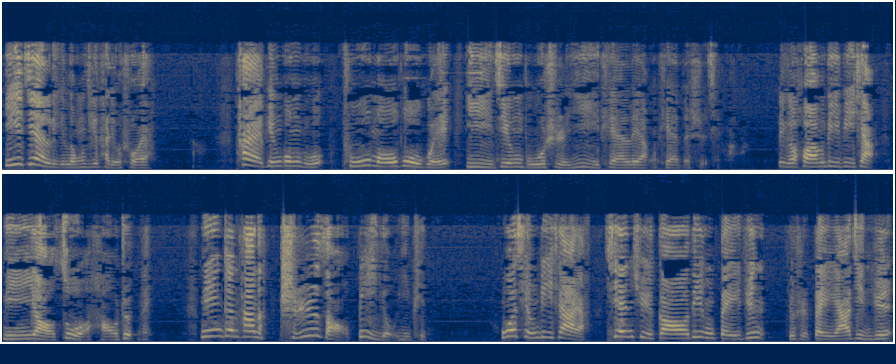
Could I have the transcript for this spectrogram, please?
一见李隆基，他就说呀：“太平公主图谋不轨，已经不是一天两天的事情了。这个皇帝陛下，您要做好准备。您跟他呢，迟早必有一拼。我请陛下呀，先去搞定北军，就是北衙禁军，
